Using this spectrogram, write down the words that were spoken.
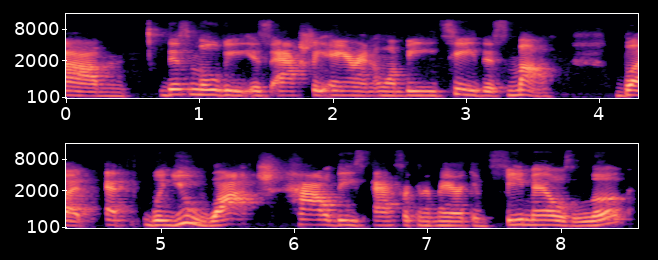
Um, this movie is actually airing on BET this month. But at, when you watch how these African American females look,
